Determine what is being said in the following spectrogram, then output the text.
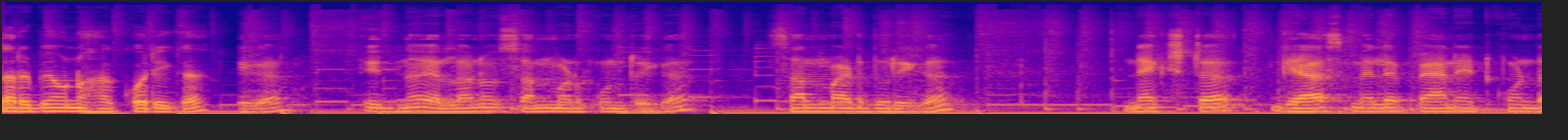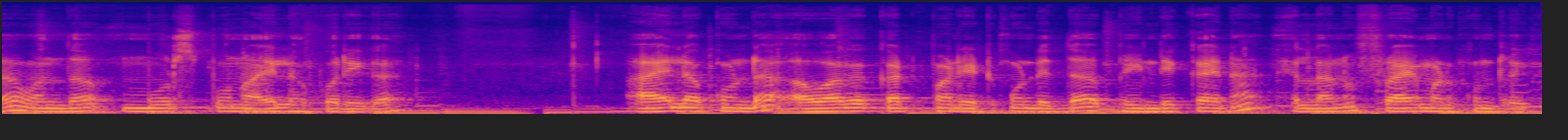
ಕರಿಬೇವನು ಹಾಕೋರಿ ಈಗ. ಈಗ ಇದನ್ನ ಎಲ್ಲನೂ ಸಣ್ಣ ಮಾಡ್ಕೊಂಡ್ರಿ ಈಗ. ಸಣ್ಣ ಮಾಡಿದ್ರು ಈಗ. ನೆಕ್ಸ್ಟ್ ಗ್ಯಾಸ್ ಮೇಲೆ ಪ್ಯಾನ್ ಇಟ್ಕೊಂಡು ಒಂದು ಮೂರು ಸ್ಪೂನ್ ಆಯಿಲ್ ಹಾಕೋರಿ ಈಗ. ಆಯಿಲ್ ಹಾಕ್ಕೊಂಡು ಅವಾಗ ಕಟ್ ಮಾಡಿ ಇಟ್ಕೊಂಡಿದ್ದ ಬೆಂಡೆಕಾಯಿನ ಎಲ್ಲನೂ ಫ್ರೈ ಮಾಡ್ಕೊಂಡ್ರಿ ಈಗ.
